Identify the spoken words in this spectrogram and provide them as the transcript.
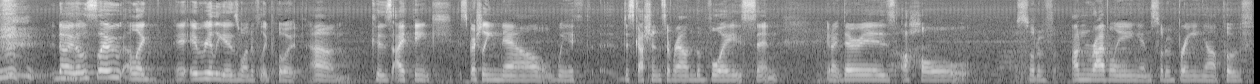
No, that was so like it, it really is wonderfully put. Um, because I think, especially now with discussions around the voice, and you know, there is a whole sort of unraveling and sort of bringing up of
